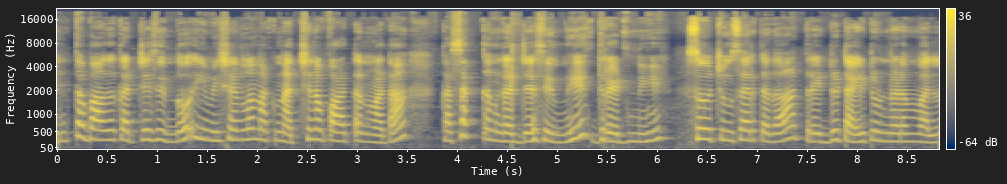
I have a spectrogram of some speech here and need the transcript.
ఎంత బాగా కట్ చేసిందో ఈ మిషన్లో నాకు నచ్చిన పార్ట్ అనమాట కసక్కని కట్ చేసింది థ్రెడ్ని. సో చూసారు కదా థ్రెడ్ టైట్ ఉండడం వల్ల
